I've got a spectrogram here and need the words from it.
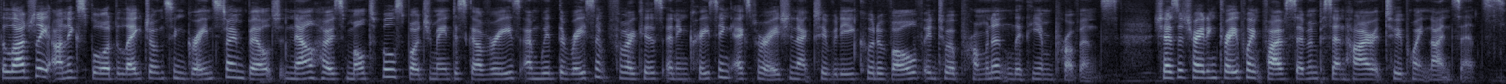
The largely unexplored Lake Johnson Greenstone Belt now hosts multiple spodumene discoveries and with the recent focus and increasing exploration activity could evolve into a prominent lithium province. Shares are trading 3.57% higher at 2.9 cents.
